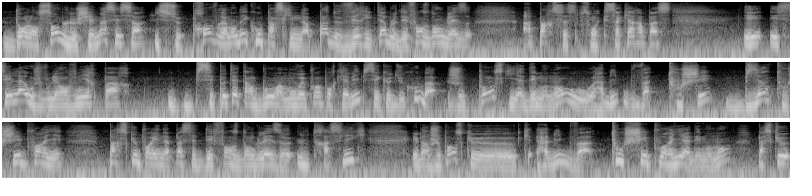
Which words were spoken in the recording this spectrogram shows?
dans l'ensemble, le schéma c'est ça. Il se prend vraiment des coups parce qu'il n'a pas de véritable défense d'anglaise, à part sa, son- sa carapace. Et, et c'est là où je voulais en venir par. C'est peut-être un bon, un mauvais point pour Khabib, c'est que du coup, bah, je pense qu'il y a des moments où Habib va toucher, bien toucher Poirier. Parce que Poirier n'a pas cette défense d'anglaise ultra slick, et ben je pense que Habib va toucher Poirier à des moments, parce que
